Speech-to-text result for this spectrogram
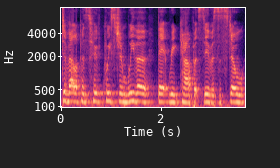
developers who've questioned whether that red carpet service is still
